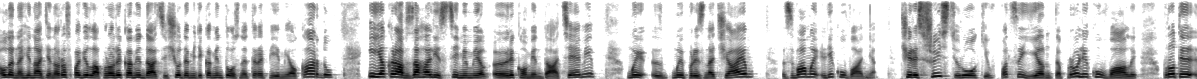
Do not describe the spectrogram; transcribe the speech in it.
Олена Геннадіївна розповіла про рекомендації щодо медикаментозної терапії міокарду. І якраз взагалі з цими е, рекомендаціями ми, ми призначаємо з вами лікування. Через 6 років пацієнта пролікували проти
